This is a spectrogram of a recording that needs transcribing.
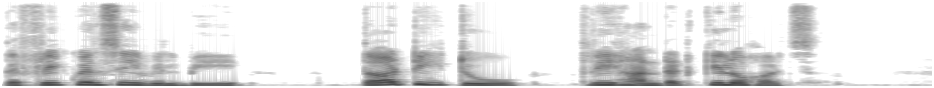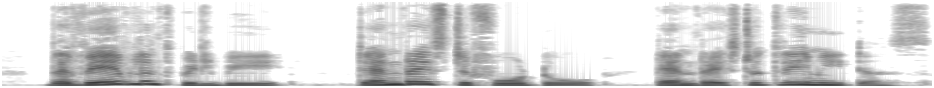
the frequency will be 30 to 300 kHz. The wavelength will be 10 raised to 4 to 10 raised to 3 meters.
